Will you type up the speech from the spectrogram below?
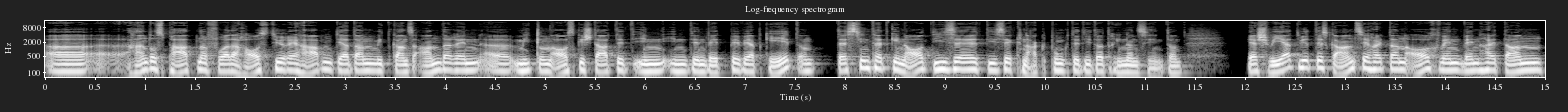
äh, Handelspartner vor der Haustüre haben, der dann mit ganz anderen äh, Mitteln ausgestattet in, in den Wettbewerb geht. Und das sind halt genau diese, diese Knackpunkte, die da drinnen sind. Und erschwert wird das Ganze halt dann auch, wenn, wenn halt dann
